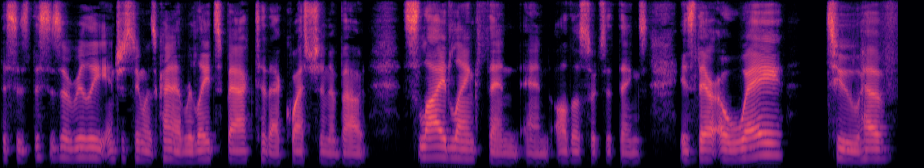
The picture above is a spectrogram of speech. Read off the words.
this is this is a really interesting one. It kind of relates back to that question about slide length and and all those sorts of things. Is there a way to have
